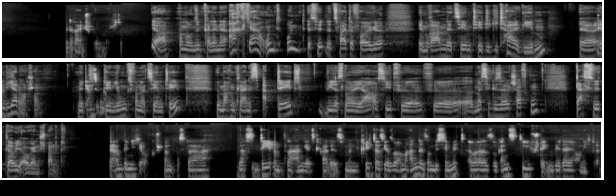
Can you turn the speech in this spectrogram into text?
mit reinspringen möchte. Ja, haben wir unseren Kalender. Ach ja, und, und es wird eine zweite Folge im Rahmen der CMT Digital geben. Äh, Ende ja. Januar schon. Mit genau. den Jungs von der CMT. Wir machen ein kleines Update, wie das neue Jahr aussieht für, für äh, Messegesellschaften. Das wird, glaube ich, auch ganz spannend. Da bin ich auch gespannt, was da, was deren Plan jetzt gerade ist. Man kriegt das ja so am Rande so ein bisschen mit, aber so ganz tief stecken wir da ja auch nicht drin.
